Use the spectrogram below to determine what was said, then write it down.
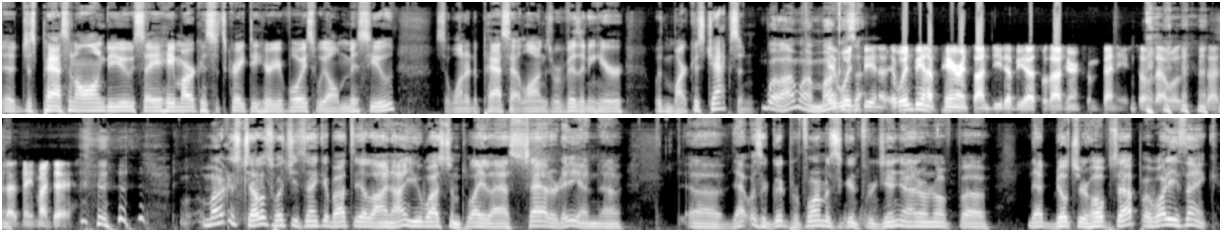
uh, just passing along to you, say, hey, Marcus, it's great to hear your voice. We all miss you. So wanted to pass that along as we're visiting here with Marcus Jackson. Well, I want Marcus. It wouldn't be an, it wouldn't be an appearance on DWS without hearing from Benny. So that was that, that made my day. Marcus, tell us what you think about the Illini. You watched them play last Saturday, and uh, uh, that was a good performance against Virginia. I don't know if uh, that built your hopes up, or what do you think?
